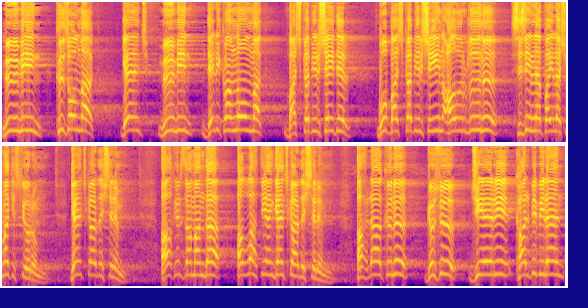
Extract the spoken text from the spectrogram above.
mümin, kız olmak, genç, mümin, delikanlı olmak başka bir şeydir. Bu başka bir şeyin ağırlığını sizinle paylaşmak istiyorum. Genç kardeşlerim, ahir zamanda Allah diyen genç kardeşlerim, ahlakını, gözü, ciğeri, kalbi bilen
